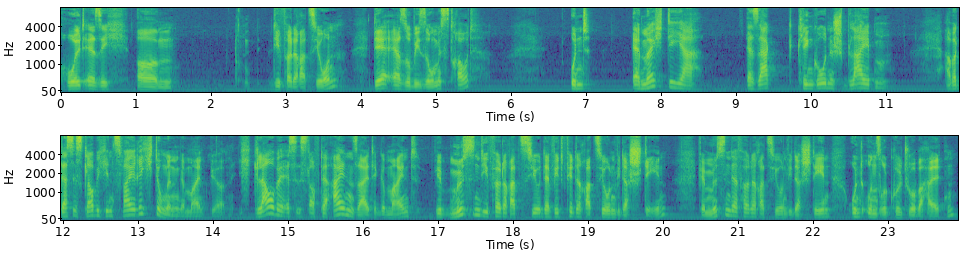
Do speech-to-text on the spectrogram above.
holt er sich ähm, die Föderation, der er sowieso misstraut. Und er möchte ja, er sagt, klingonisch bleiben. Aber das ist, glaube ich, in zwei Richtungen gemeint, Björn. Ich glaube, es ist auf der einen Seite gemeint, wir müssen die Föderation, der Föderation widerstehen. Wir müssen der Föderation widerstehen und unsere Kultur behalten.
